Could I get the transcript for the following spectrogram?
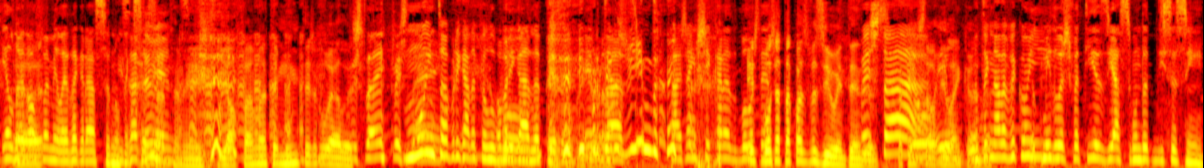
Ele não é da Eh, Alfama, ele é da Graça, não tem que Exatamente. saber. Exatamente. E Alfama tem muitas Pois ruelas. tem, pois tem. Muito obrigada pelo bolo. Obrigada, Pedro. É por teres vindo. Pá, já enchi a cara de bolo Este até- bolo já está quase vazio, Pois entende-se? está. Para quem está a ouvir Eu- lá em casa. Não tenho nada a ver com Eu isso. comi duas fatias e à segunda disse assim:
